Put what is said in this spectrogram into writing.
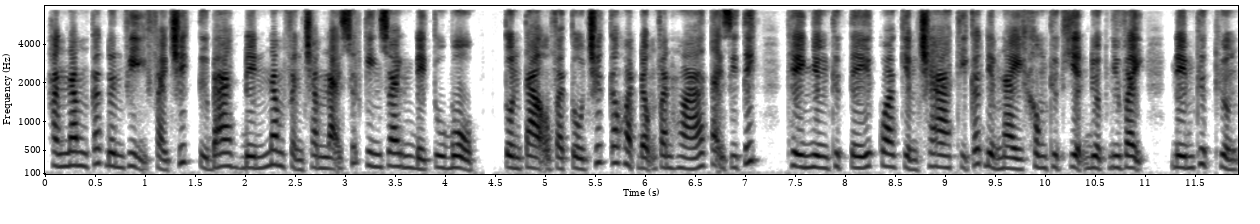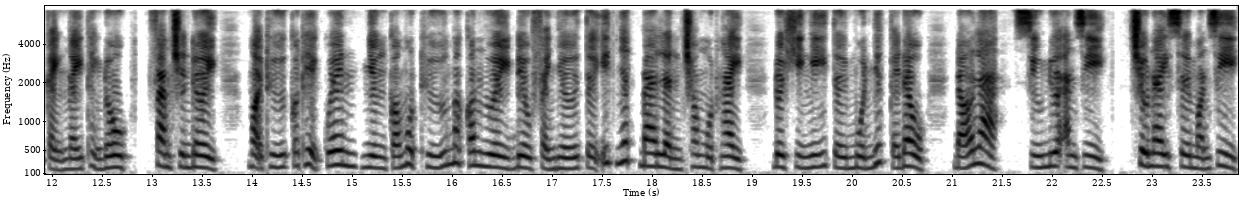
hàng năm các đơn vị phải trích từ 3 đến 5% lãi suất kinh doanh để tu bổ, tồn tạo và tổ chức các hoạt động văn hóa tại di tích, thế nhưng thực tế qua kiểm tra thì các điểm này không thực hiện được như vậy, đến thực thường cảnh ngấy thành đô. Phàm trên đời, mọi thứ có thể quên nhưng có một thứ mà con người đều phải nhớ tới ít nhất 3 lần trong một ngày, đôi khi nghĩ tới muốn nhức cái đầu, đó là xíu nữa ăn gì, chiều nay xơi món gì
